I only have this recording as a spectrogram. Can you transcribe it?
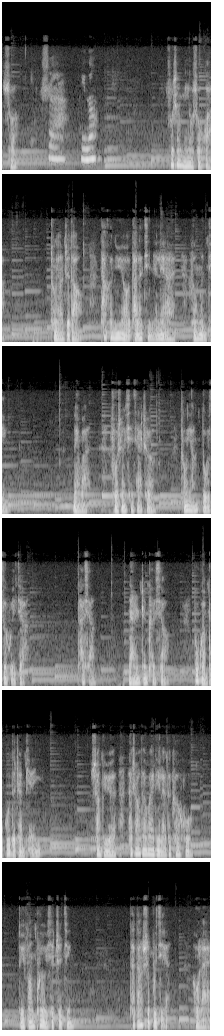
说：“是啊，你呢？”福生没有说话。重阳知道他和女友谈了几年恋爱，很稳定。那晚，福生先下车，重阳独自回家。他想，男人真可笑，不管不顾的占便宜。上个月他招待外地来的客户，对方颇有些吃惊。他当时不解，后来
